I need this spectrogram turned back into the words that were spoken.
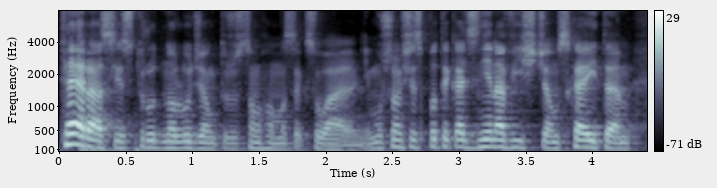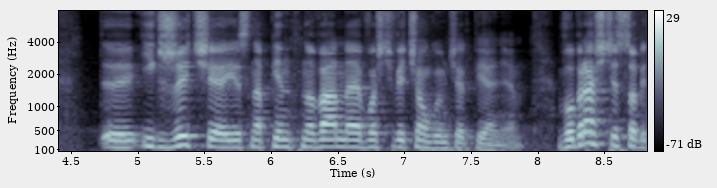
teraz jest trudno ludziom, którzy są homoseksualni. Muszą się spotykać z nienawiścią, z hejtem. E, ich życie jest napiętnowane właściwie ciągłym cierpieniem. Wyobraźcie sobie,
